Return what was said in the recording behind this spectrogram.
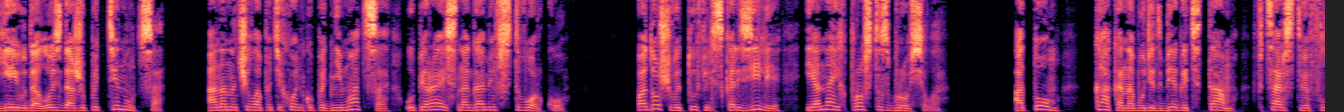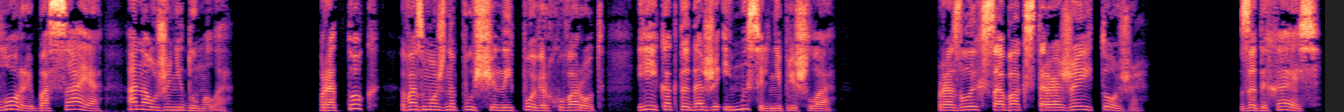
Ей удалось даже подтянуться. Она начала потихоньку подниматься, упираясь ногами в створку. Подошвы туфель скользили, и она их просто сбросила. О том, как она будет бегать там, в царстве Флоры, босая, она уже не думала. Проток возможно, пущенный поверху ворот, ей как-то даже и мысль не пришла. Про злых собак-сторожей тоже. Задыхаясь,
